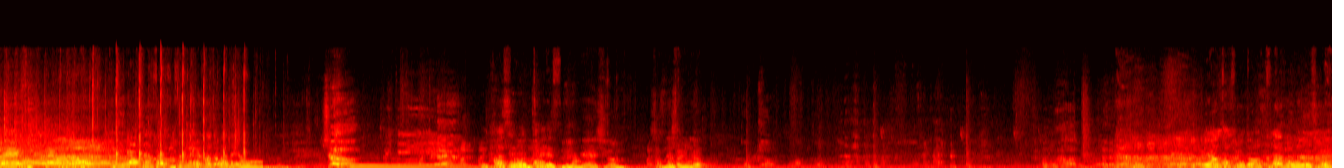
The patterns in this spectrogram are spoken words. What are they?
네, 이때 바로 김경준 선수 승리를 가져가네요. 샷 다시 원점이 됐습니다. 예, 지금 3대 3입니다. 양 선수 모두 아프다고 지금.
